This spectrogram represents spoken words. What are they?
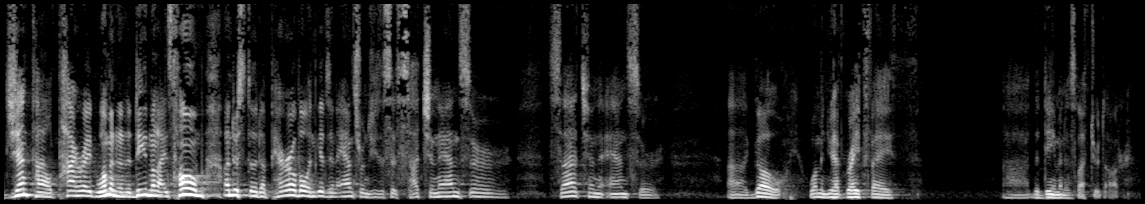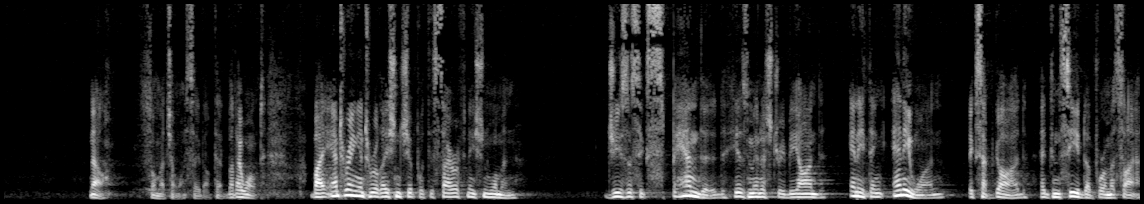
Gentile Tyrite woman in a demonized home understood a parable and gives an answer, and Jesus says, Such an answer, such an answer uh, Go, woman, you have great faith. Uh, the demon has left your daughter. Now, so much I want to say about that, but I won't. By entering into relationship with the Syrophoenician woman, Jesus expanded his ministry beyond anything anyone except God had conceived of for a Messiah.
